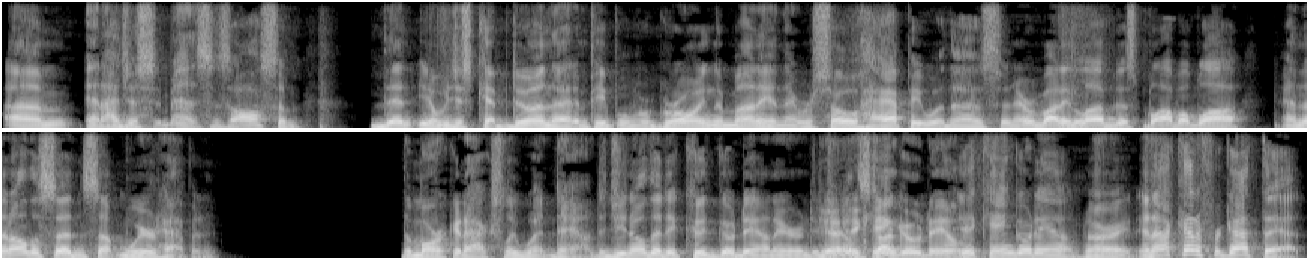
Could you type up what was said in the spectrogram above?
Um, and I just, man, this is awesome then you know we just kept doing that and people were growing their money and they were so happy with us and everybody loved us blah blah blah. And then all of a sudden something weird happened. The market actually went down. Did you know that it could go down aaron? Did yeah, you know it stock? can go down. It can go down. All right. And i kind of forgot that.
